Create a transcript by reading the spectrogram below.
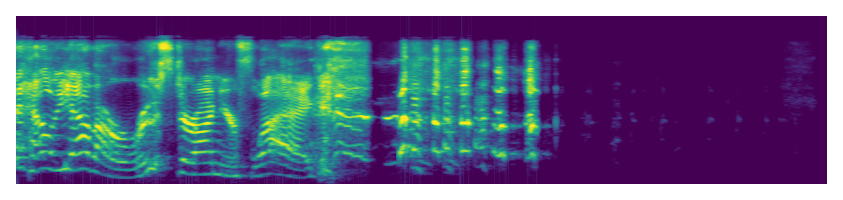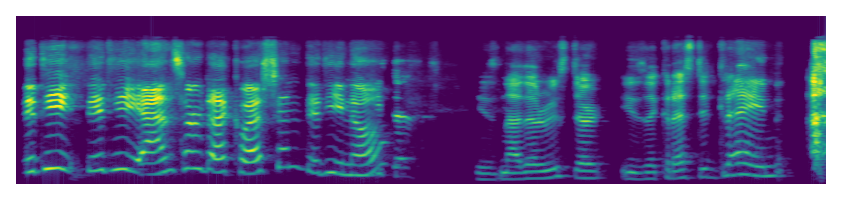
the hell do you have a rooster on your flag?" Did he did he answer that question? Did he know? He says, He's not a rooster. He's a crested crane.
